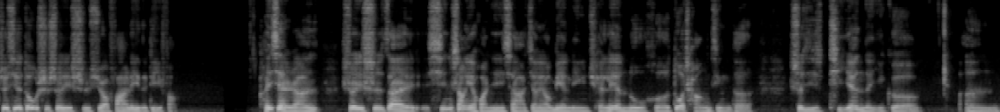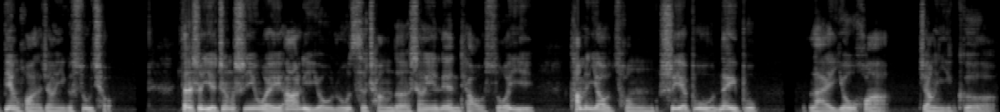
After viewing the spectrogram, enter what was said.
这些都是设计师需要发力的地方。很显然。设计师在新商业环境下将要面临全链路和多场景的设计体验的一个嗯变化的这样一个诉求，但是也正是因为阿里有如此长的商业链条，所以他们要从事业部内部来优化这样一个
